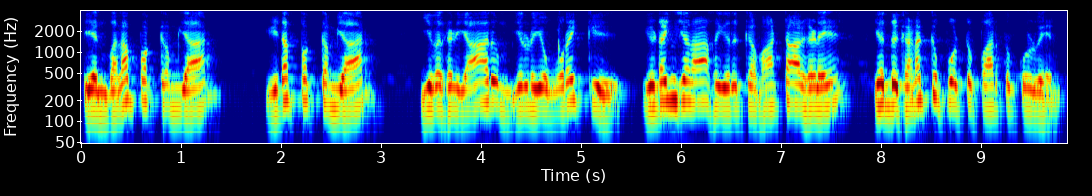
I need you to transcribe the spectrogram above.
என் வலப்பக்கம் யார்? இடப்பக்கம் யார்? இவர்கள் யாரும் என்னுடைய உரைக்கு இடைஞ்சலாக இருக்க மாட்டார்களே என்று கணக்கு போட்டு பார்த்துக் கொள்வேன்.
